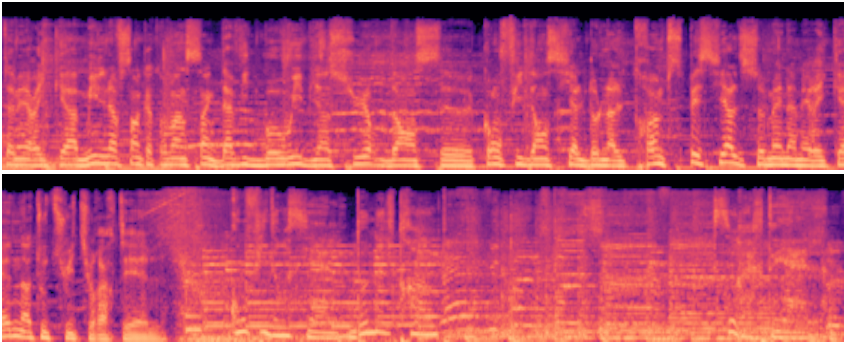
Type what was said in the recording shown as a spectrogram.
Not America, 1985, David Bowie bien sûr, dans ce confidentiel Donald Trump, spécial semaine américaine, à tout de suite sur RTL. Confidentiel Donald Trump sur RTL.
